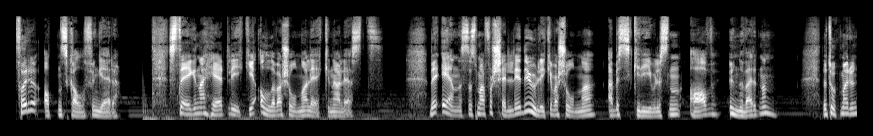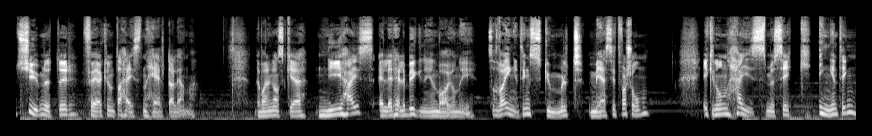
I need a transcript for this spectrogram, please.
for at den skal fungere. Stegene er helt like i alle versjonene av leken jeg har lest. Det eneste som er forskjellig i de ulike versjonene, er beskrivelsen av underverdenen. Det tok meg rundt 20 minutter før jeg kunne ta heisen helt alene. Det var en ganske ny heis, eller hele bygningen var jo ny, så det var ingenting skummelt med situasjonen. Ikke noen heismusikk, ingenting.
